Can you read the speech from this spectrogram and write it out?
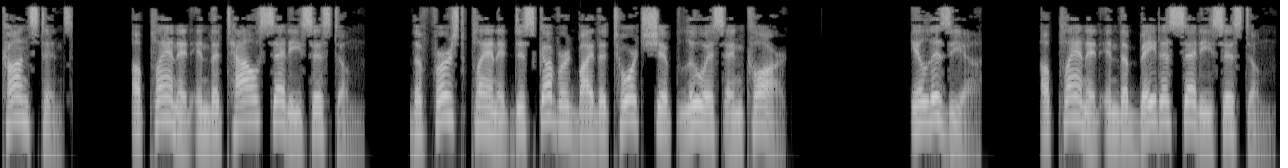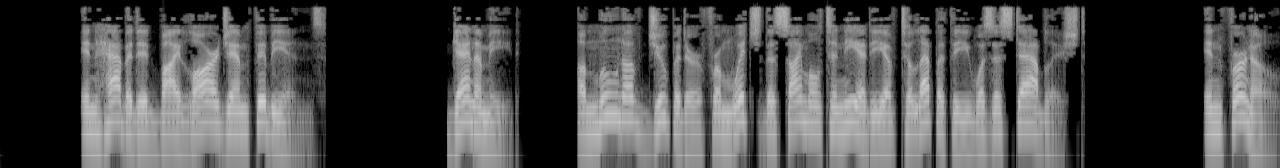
Constance, a planet in the Tau Ceti system. The first planet discovered by the torch ship Lewis and Clark. Elysia, a planet in the Beta Ceti system. Inhabited by large amphibians. Ganymede, a moon of Jupiter from which the simultaneity of telepathy was established. Inferno,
